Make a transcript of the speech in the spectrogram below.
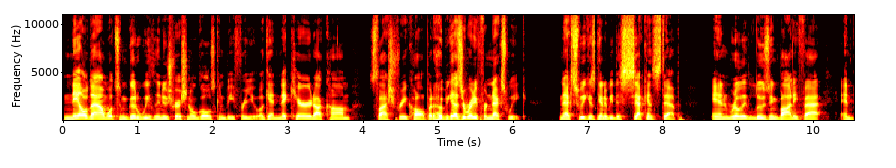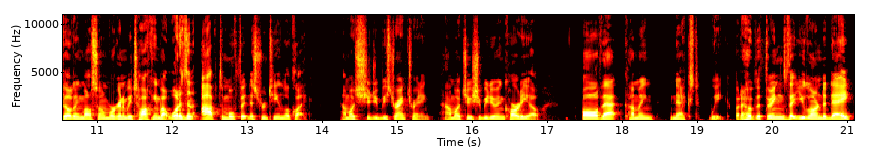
nail down what some good weekly nutritional goals can be for you. Again, nickcarrier.com slash free call. But I hope you guys are ready for next week. Next week is going to be the second step in really losing body fat and building muscle. And we're going to be talking about what does an optimal fitness routine look like? How much should you be strength training? How much you should be doing cardio? All of that coming next week. But I hope the things that you learned today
